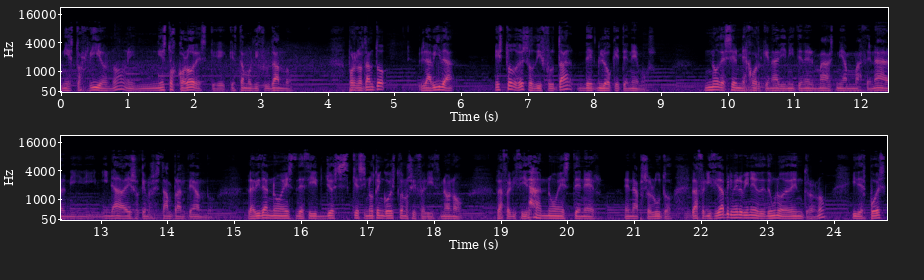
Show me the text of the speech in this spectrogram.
ni estos ríos, ¿no? ni, estos colores que estamos disfrutando. Por lo tanto, la vida es todo eso, disfrutar de lo que tenemos no de ser mejor que nadie, ni tener más, ni almacenar, ni, ni, nada de eso que nos están planteando. La vida no es decir, yo es que si no tengo esto no soy feliz. No, no. La felicidad no es tener, en absoluto. La felicidad primero viene de uno de dentro, ¿no? Y después,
